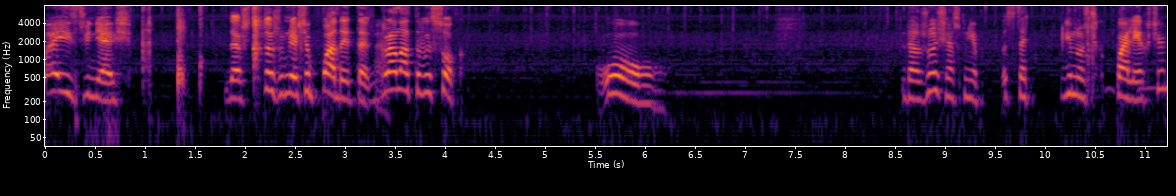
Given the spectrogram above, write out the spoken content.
Ой, извиняюсь. Да что же у меня все падает-то? Гранатовый сок. О. Должно сейчас мне стать немножечко полегче.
